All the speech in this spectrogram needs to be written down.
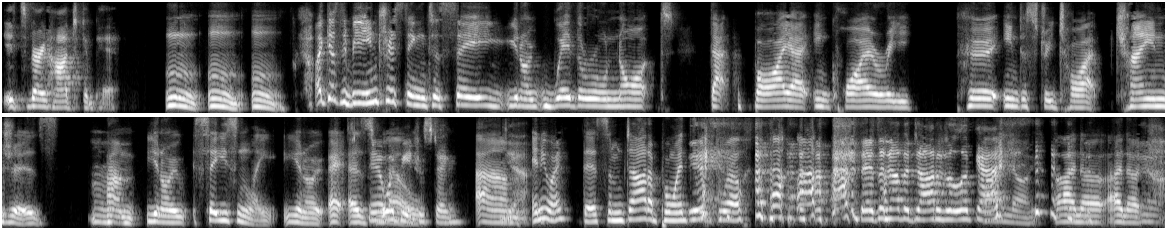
it's very hard to compare. Mm, mm, mm. I guess it'd be interesting to see, you know, whether or not that buyer inquiry per industry type changes Mm. um, you know, seasonally, you know, as yeah, well. it would be interesting. Um, yeah. Anyway, there's some data points yeah. as well. there's another data to look at. I know, I know, I know. Yeah.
